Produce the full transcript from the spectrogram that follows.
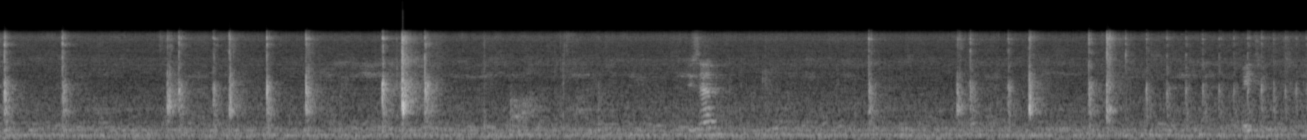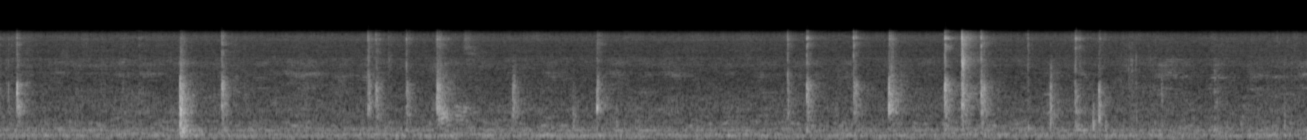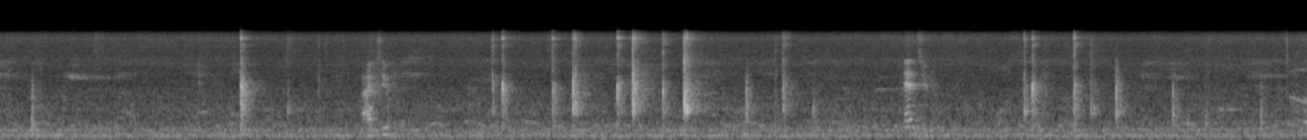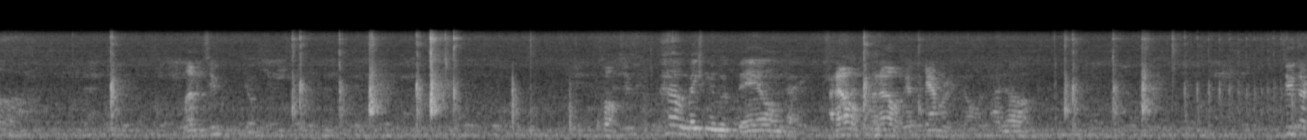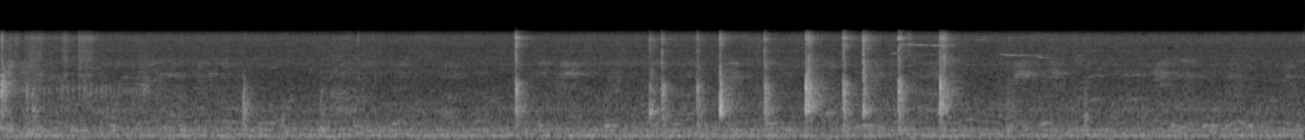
reason I2. And 2. Lemon soup? Phone soup? Oh, it makes me look down. I know, I know. We have the cameras going. I know. 213.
